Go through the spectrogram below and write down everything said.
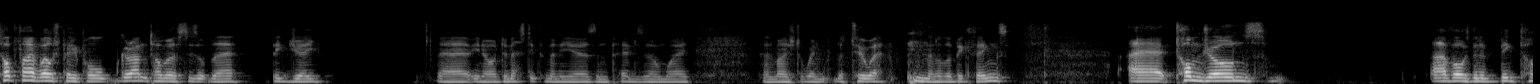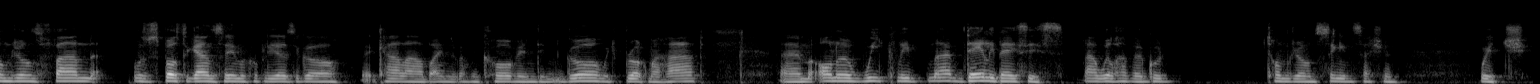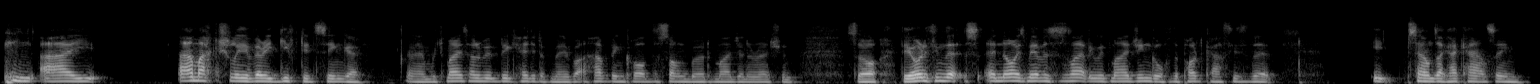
top five Welsh people. Geraint Thomas is up there. Big G. Uh, you know, domestic for many years and paved his own way and managed to win the tour and other big things. Uh, Tom Jones. I've always been a big Tom Jones fan. Was supposed to go and see him a couple of years ago at Carlisle, but ended up having COVID and didn't go, which broke my heart. Um, on a weekly, uh, daily basis, I will have a good Tom Jones singing session, which I am actually a very gifted singer, um, which might sound a bit big-headed of me, but I have been called the songbird of my generation. So the only thing that annoys me ever so slightly with my jingle for the podcast is that it sounds like I can't sing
